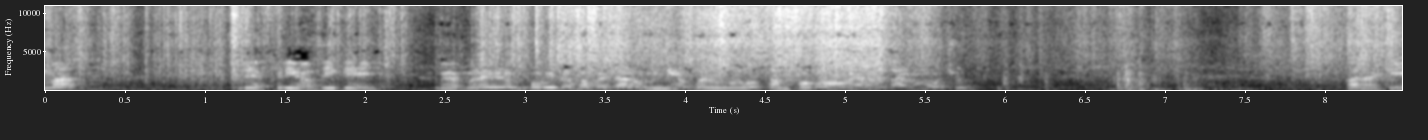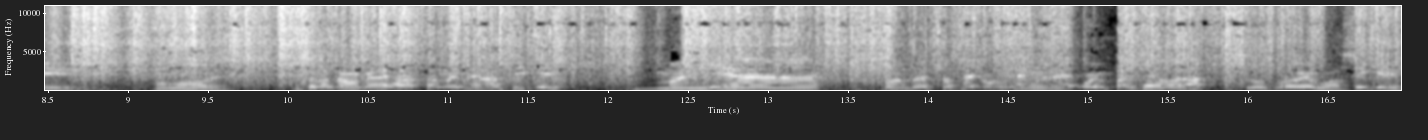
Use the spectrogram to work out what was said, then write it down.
más de frío. Así que voy a ponerle un poquito de papel de aluminio, pero no tampoco lo voy a apretar mucho. Para que, vamos a ver. Esto lo tengo que dejar hasta mañana, así que mañana cuando esto se congele o en par de horas lo pruebo. Así que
